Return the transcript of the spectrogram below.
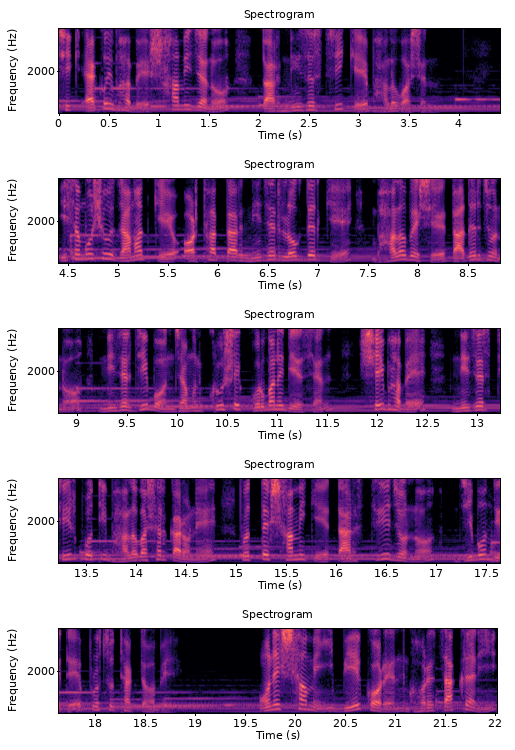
ঠিক একইভাবে স্বামী যেন তার নিজের স্ত্রীকে ভালোবাসেন। ইসামসিহ জামাতকে অর্থাৎ তার নিজের লোকদেরকে ভালোবেসে তাদের জন্য নিজের জীবন যেমন ক্রুশে কোরবানি দিয়েছেন সেইভাবে নিজের স্ত্রীর প্রতি ভালোবাসার কারণে প্রত্যেক স্বামীকে তার স্ত্রীর জন্য জীবন দিতে প্রস্তুত থাকতে হবে। অনেক স্বামী বিয়ে করেন ঘরে চাকরানি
